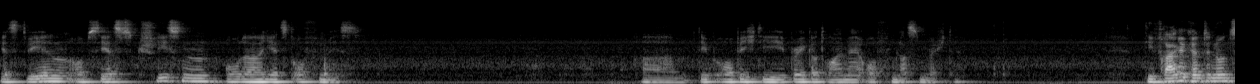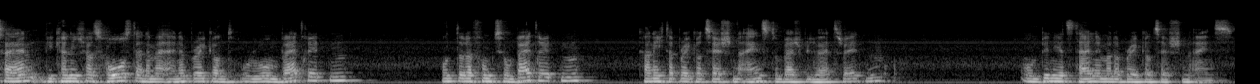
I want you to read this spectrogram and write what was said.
jetzt wählen, ob es jetzt schließen oder jetzt offen ist. Ähm, die, ob ich die Breakout-Räume offen lassen möchte. Die Frage könnte nun sein, wie kann ich als Host einem, einem Breakout Room beitreten? Unter der Funktion Beitreten kann ich der Breakout Session 1 zum Beispiel beitreten und bin jetzt Teilnehmer der Breakout Session 1.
